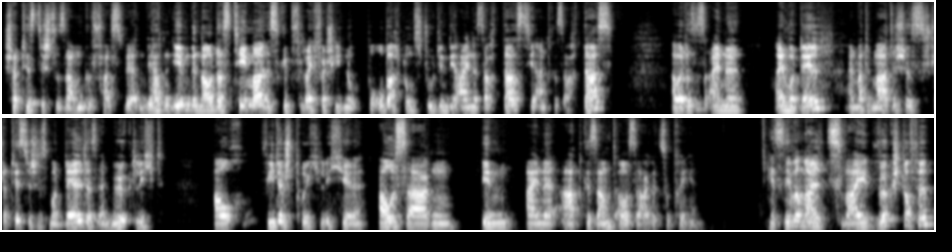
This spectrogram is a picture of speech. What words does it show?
statistisch zusammengefasst werden. Wir hatten eben genau das Thema, es gibt vielleicht verschiedene Beobachtungsstudien, die eine sagt das, die andere sagt das, aber das ist eine, ein Modell, ein mathematisches, statistisches Modell, das ermöglicht, auch widersprüchliche Aussagen in eine Art Gesamtaussage zu bringen. Jetzt nehmen wir mal zwei Wirkstoffe,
